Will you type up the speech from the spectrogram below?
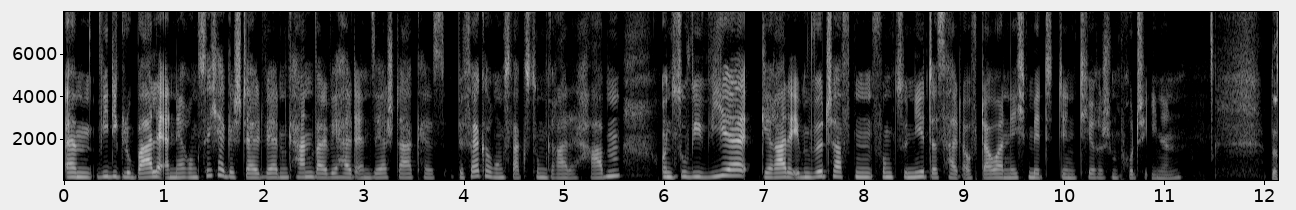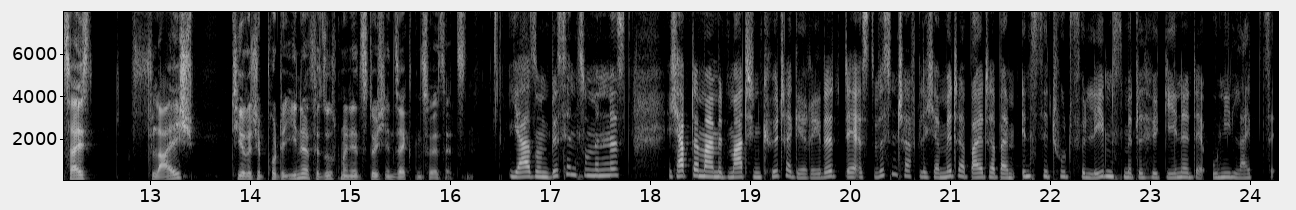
ähm, wie die globale Ernährung sichergestellt werden kann, weil wir halt ein sehr starkes Bevölkerungswachstum gerade haben. Und so wie wir gerade eben wirtschaften, funktioniert das halt auf Dauer nicht mit den tierischen Proteinen. Das heißt, Fleisch tierische Proteine versucht man jetzt durch Insekten zu ersetzen. Ja, so ein bisschen zumindest. Ich habe da mal mit Martin Köter geredet. Der ist wissenschaftlicher Mitarbeiter beim Institut für Lebensmittelhygiene der Uni Leipzig.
